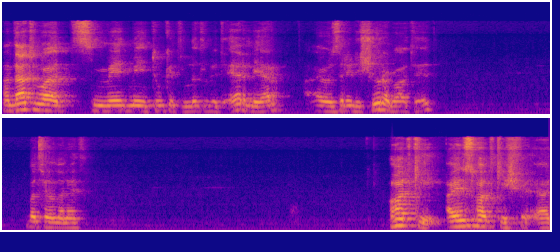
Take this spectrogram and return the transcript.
And that's what made me took it a little bit earlier. I was really sure about it, but failed on it. Hotkey. I use hotkey uh,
